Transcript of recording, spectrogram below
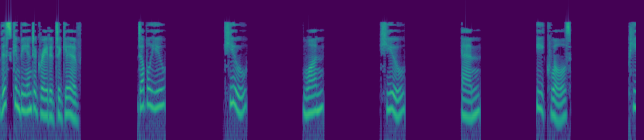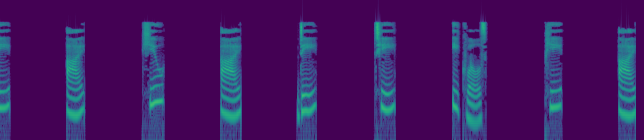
This can be integrated to give w q one q n equals p I Q I D T equals P I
